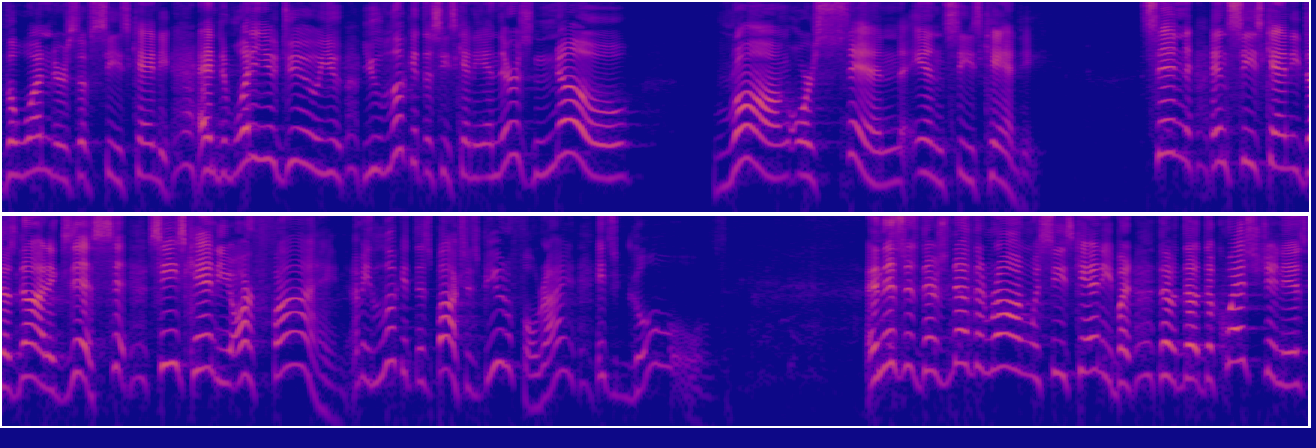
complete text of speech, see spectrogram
the wonders of See's Candy. And what do you do? You, you look at the See's Candy, and there's no wrong or sin in See's Candy. Sin and See's Candy does not exist. See's Candy are fine. I mean, look at this box. It's beautiful, right? It's gold. And this is, there's nothing wrong with See's Candy, but the, the, the question is,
